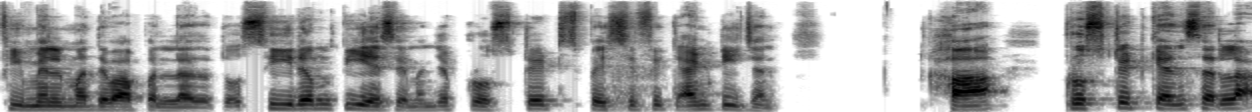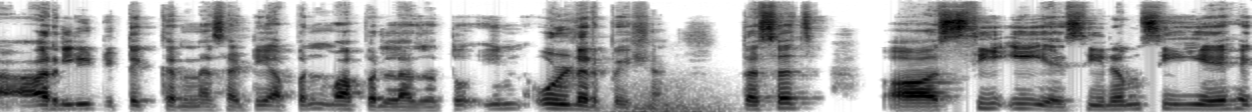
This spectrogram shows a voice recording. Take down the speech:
फिमेलमध्ये वापरला जातो. सिरम पी एस ए म्हणजे प्रोस्टेट स्पेसिफिक अँटीजन हा प्रोस्टेट कॅन्सरला अर्ली डिटेक्ट करण्यासाठी आपण वापरला जातो इन ओल्डर पेशंट तसंच CE A serum CE A हे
